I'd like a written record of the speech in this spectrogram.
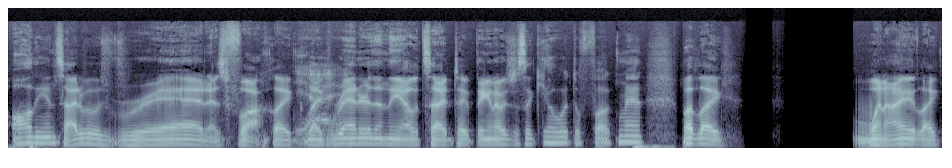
All the inside of it was red as fuck, like Yeah, like yeah. redder than the outside type thing. And I was just like, yo, what the fuck, man? But like. When I like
